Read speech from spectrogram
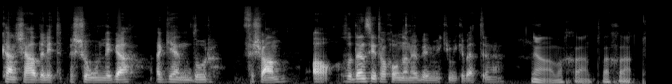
kanske hade lite personliga agendor försvann. Ja, så den situationen har blivit mycket, mycket bättre nu. Ja, vad skönt, vad skönt.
